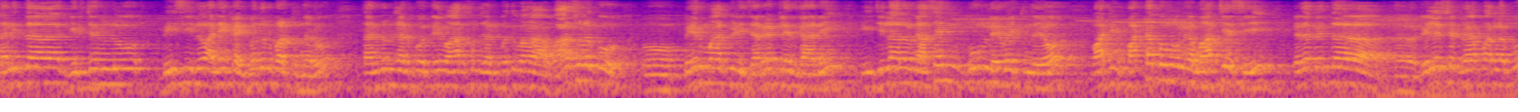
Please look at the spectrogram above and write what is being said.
దళిత గిరిజనులు బీసీలు అనేక ఇబ్బందులు పడుతున్నారు. తండ్రులు చనిపోతే వారసులు చనిపోతే వాళ్ళ వారసులకు పేరు మార్పిడి జరగట్లేదు కానీ ఈ జిల్లాలోని అసైన్ భూములు ఏమవుతుందో వాటిని పట్ట భూములుగా మార్చేసి పెద్ద పెద్ద రియల్ ఎస్టేట్ వ్యాపారులకు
